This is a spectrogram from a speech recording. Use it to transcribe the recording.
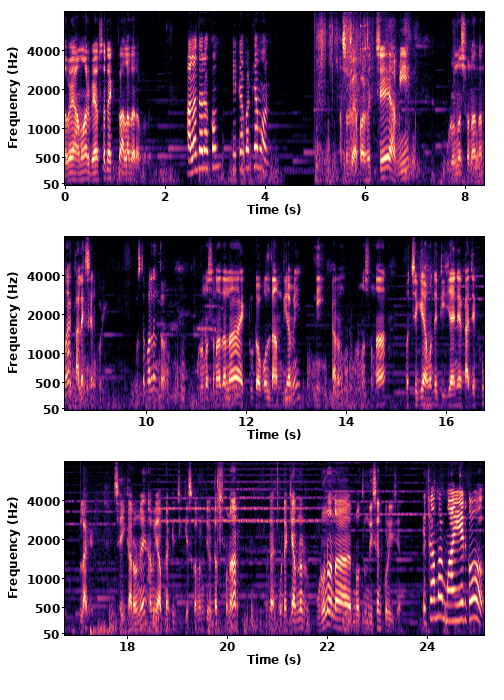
তবে আমার ব্যবসাটা একটু আলাদা রকমের। আলাদা রকম? এটা আবার কেমন? আসল ব্যাপার হচ্ছে আমি পুরনো সোনা দানা কালেকশন করি। বুঝতে পারলেন তো? পুরনো সোনা দানা একটু ডবল দাম দিয়ে আমি নিই। কারণ পুরনো সোনা হচ্ছে গিয়ে আমাদের ডিজাইনের কাজে খুব লাগে। সেই কারণে আমি আপনাকে জিজ্ঞেস করলাম যে ওটা সোনার? ওটা ওটা কি আপনার পুরনো না নতুন রিসেন্ট করিয়েছেন? এটা আমার মায়ের গো।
